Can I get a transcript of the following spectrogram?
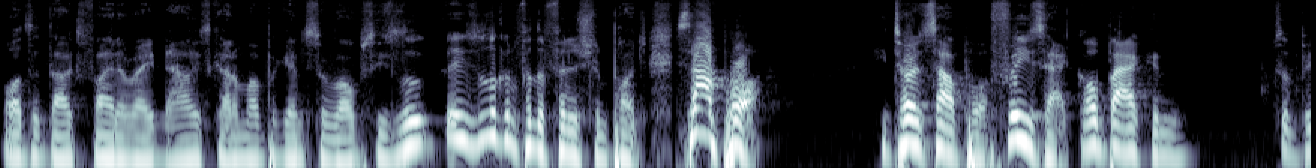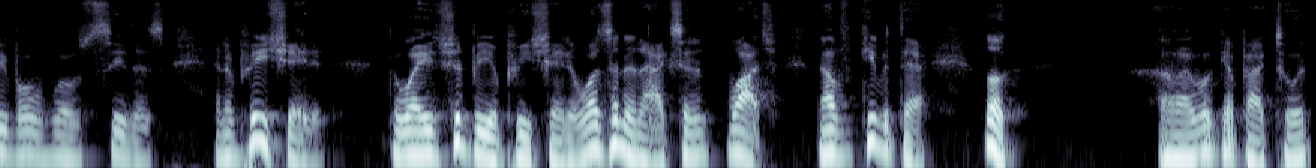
orthodox fighter right now. He's got him up against the ropes. He's lo- he's looking for the finishing punch. Southpaw. He turns southpaw. Freeze that. Go back and some people will see this and appreciate it the way it should be appreciated. It wasn't an accident. Watch. Now keep it there. Look. All right, we'll get back to it.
